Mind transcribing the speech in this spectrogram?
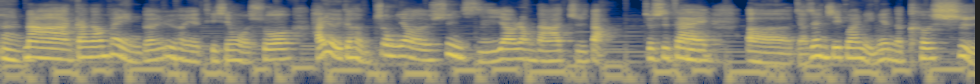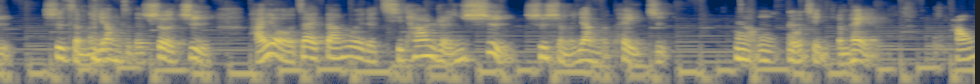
嗯，那刚刚佩影跟玉恒也提醒我说，还有一个很重要的讯息要让大家知道，就是在、嗯、呃矫正机关里面的科室是怎么样子的设置，嗯、还有在单位的其他人士是什么样的配置。嗯嗯，有请陈佩颖。好，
